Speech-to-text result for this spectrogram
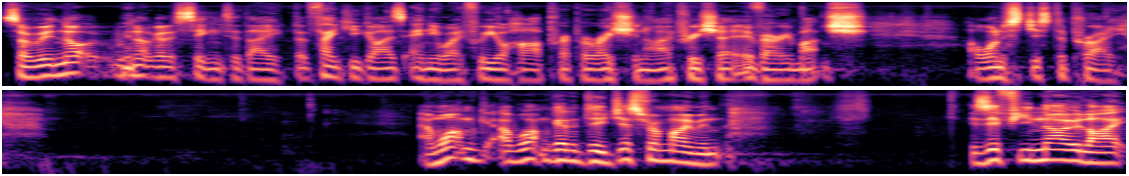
So we're not, we're not going to sing today, but thank you guys anyway for your hard preparation. I appreciate it very much. I want us just to pray. And what I'm, what I'm going to do just for a moment is if you know, like,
